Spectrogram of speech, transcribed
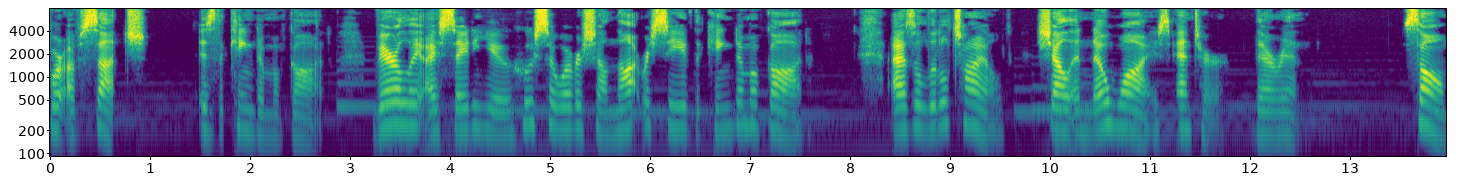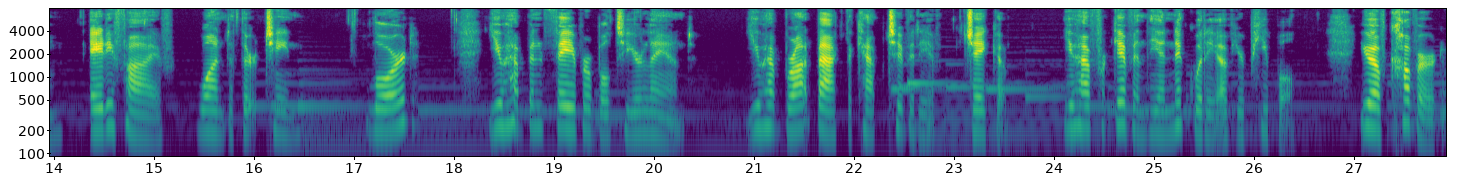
for of such is the kingdom of God. Verily I say to you, whosoever shall not receive the kingdom of God as a little child shall in no wise enter therein. Psalm 85 1 to 13. Lord, you have been favorable to your land. You have brought back the captivity of Jacob. You have forgiven the iniquity of your people. You have covered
